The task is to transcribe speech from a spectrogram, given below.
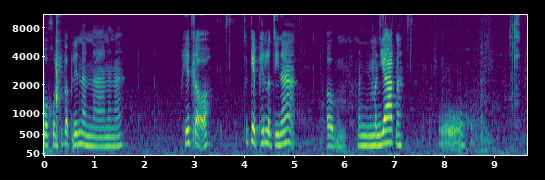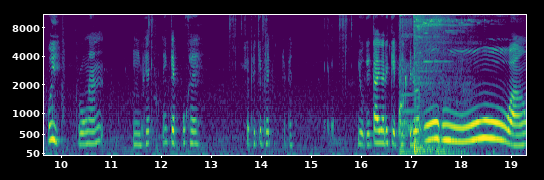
ว่าคนที่แบบเล่นนานๆนะนะ เพชรเหรอ จะเก็บเพชรเหรอจีน่า เอ่มมันมันยากนะ โอ้หุยตรงนั้นมีเพชรนี่เก็บโอเค เก็บเพชรเก็บเพชรเก็บเพชรอยู่ใกล้ๆก็ได้เก็บเพชรไปด้วยโอ้โหว้าว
